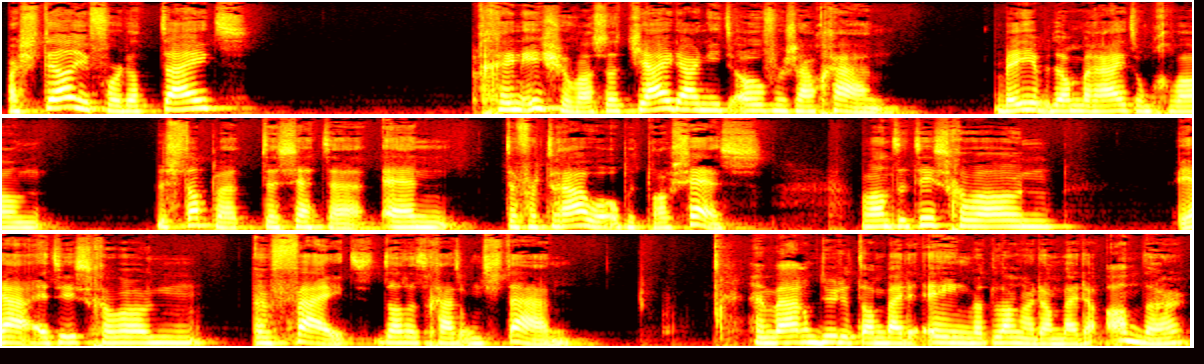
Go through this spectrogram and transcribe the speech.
Maar stel je voor dat tijd geen issue was, dat jij daar niet over zou gaan. Ben je dan bereid om gewoon de stappen te zetten en te vertrouwen op het proces? Want het is gewoon, ja, het is gewoon een feit dat het gaat ontstaan. En waarom duurt het dan bij de een wat langer dan bij de ander?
